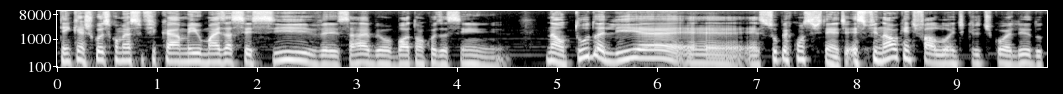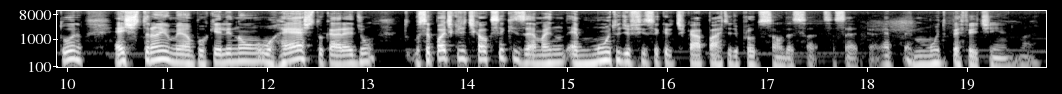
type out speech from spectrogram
tem que as coisas começam a ficar meio mais acessíveis, sabe? Ou botam uma coisa assim. Não, tudo ali é, é, é, super consistente. Esse final que a gente falou, a gente criticou ali do túnel, é estranho mesmo, porque ele não. O resto, cara, é de um. Você pode criticar o que você quiser, mas é muito difícil criticar a parte de produção dessa, dessa série. É, é, muito perfeitinha demais.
